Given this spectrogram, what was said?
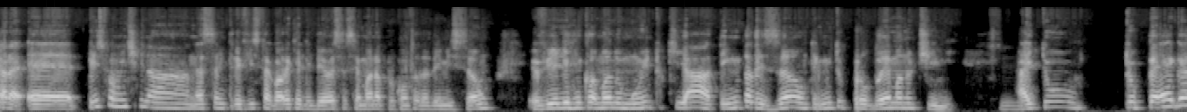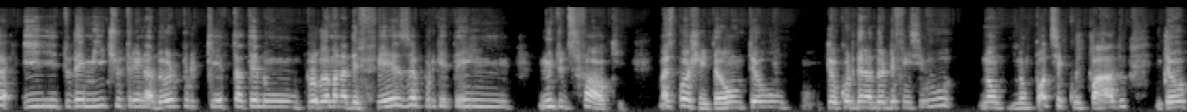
Cara, é, principalmente na, nessa entrevista agora que ele deu essa semana por conta da demissão, eu vi ele reclamando muito que ah, tem muita lesão, tem muito problema no time. Uhum. Aí tu, tu pega e tu demite o treinador porque tá tendo um problema na defesa, porque tem muito desfalque. Mas, poxa, então teu, teu coordenador defensivo não, não pode ser culpado. Então eu,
